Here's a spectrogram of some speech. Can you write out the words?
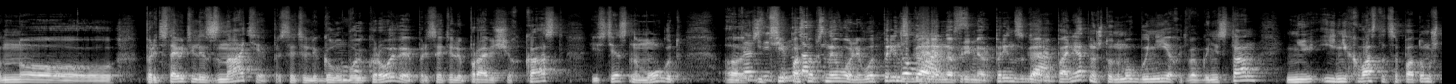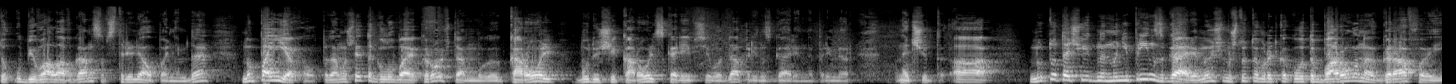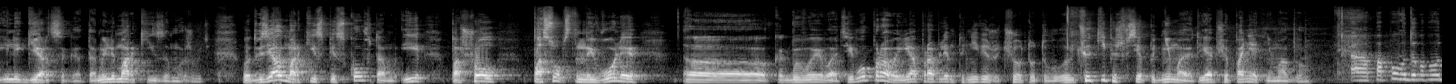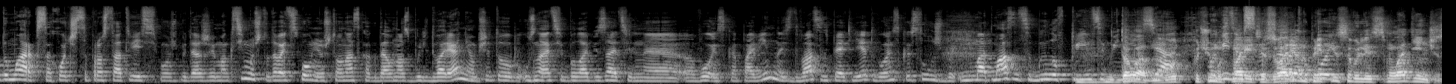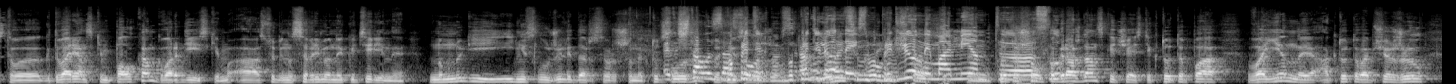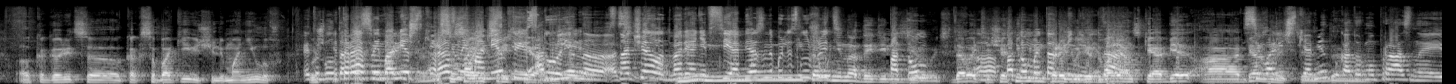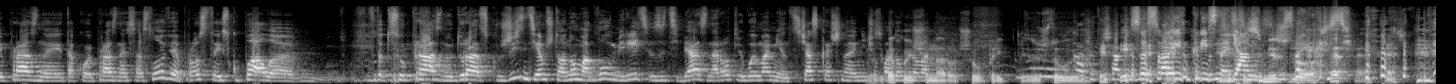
Но представители знати, представители голубой крови, представители правящих каст, естественно, могут э, Подождите, идти ну по так собственной воле. Вот принц до Гарри, Маркса. например, принц Да. Гарри, понятно, что он мог бы не ехать в Афганистан не- и не хвастаться потом, что убивал афганцев, стрелял по ним, да? Но поехал, потому что это голубая кровь, там э, король, будущий король, скорее всего, да, принц Гарри, например. Значит, а, ну тут очевидно, ну не принц Гарри, но в общем что-то вроде какого-то барона, графа или герцога, там, или маркиза, может быть. Вот взял маркиз Песков там и пошел по собственной воле э, как бы воевать. Его право, я проблем-то не вижу. Что тут, что кипиш все поднимают, я вообще понять не могу. А, По поводу, по поводу Маркса хочется просто ответить, может быть, даже и Максиму, что давайте вспомним, что у нас, когда у нас были дворяне, вообще-то у знати была обязательная э, воинская повинность, 25 лет воинской службы. И им отмазаться было в принципе Да нельзя. ладно, вот почему, Мы смотрите, дворян другой- приписывались с младенчества к дворянским полкам гвардейским, а особенно со времен Екатерины, но многие и не служили даже совершенно. Кто-то Это служил, считалось кто-то не служил. В определенный, в определенный момент... Кто-то э, шел по слу- гражданской части, кто-то по военной, а кто-то вообще жил, как говорится, как Собакевич или Манилов. Это Вы был Это разные, момент, разные моменты истории. Обмена- Сначала дворяне все обязаны были Никого служить. не надо идеализировать. Потом, Давайте а, сейчас потом не будем это говорить отменили. Да. дворянские обе- а, обязанности. Символический обмен, по да. которому праздное, праздное такое, праздное сословие просто искупало вот эту свою праздную, дурацкую жизнь тем, что оно могло умереть за тебя, за народ в любой момент. Сейчас, конечно, ничего За какой подобного. еще народ? Что, вы при- что вы- Ну, как это, как это, За как своих это крестьян. Смешно.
